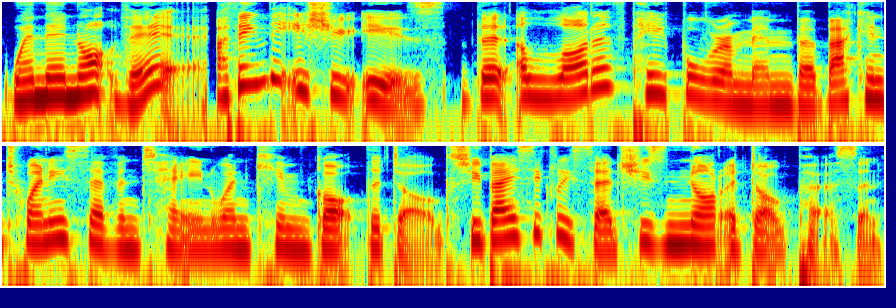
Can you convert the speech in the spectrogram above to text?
when they're not there. I think the issue is that a lot of people remember back in 2017 when Kim got the dogs. She basically said she's not a dog person.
